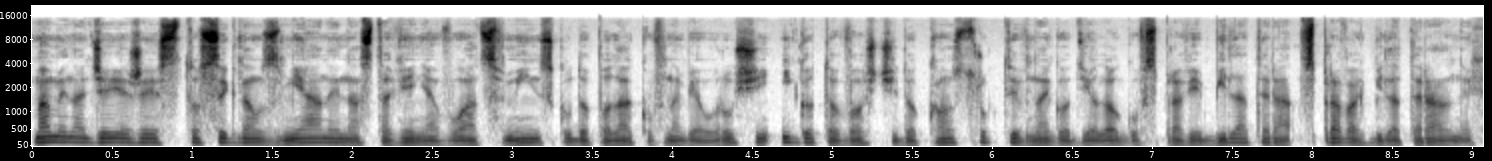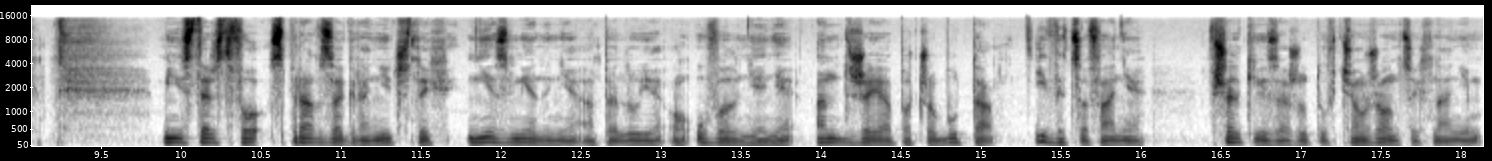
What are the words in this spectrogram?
Mamy nadzieję, że jest to sygnał zmiany nastawienia władz w Mińsku do Polaków na Białorusi i gotowości do konstruktywnego dialogu w, sprawie bilatera- w sprawach bilateralnych. Ministerstwo Spraw Zagranicznych niezmiennie apeluje o uwolnienie Andrzeja Poczobuta i wycofanie wszelkich zarzutów ciążących na nim.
